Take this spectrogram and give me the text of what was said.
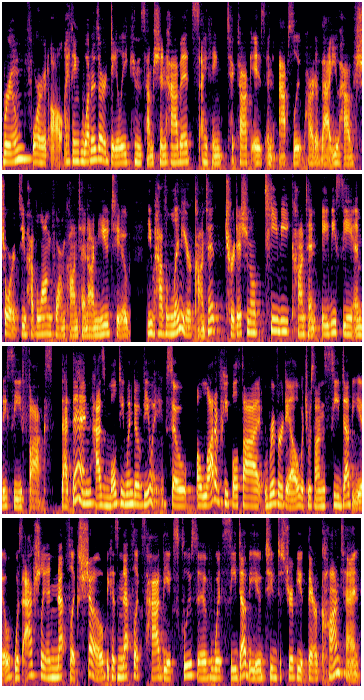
room for it all. I think what is our daily consumption habits? I think TikTok is an absolute part of that. You have shorts, you have long form content on YouTube. You have linear content, traditional TV content, ABC, NBC, Fox, that then has multi window viewing. So a lot of people thought Riverdale, which was on CW, was actually a Netflix show because Netflix had the exclusive with CW to distribute their content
